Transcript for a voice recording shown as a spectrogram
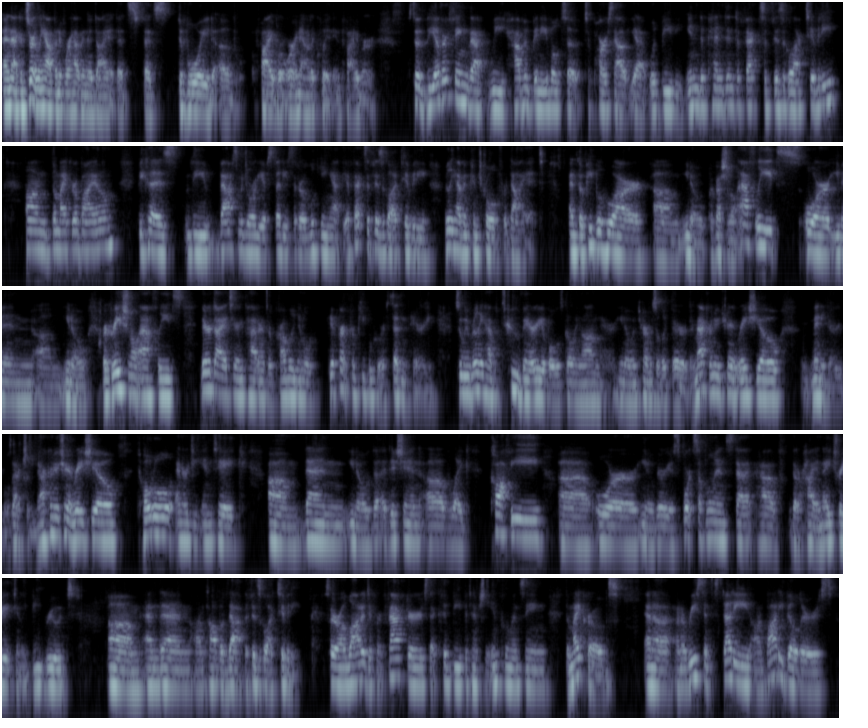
And that can certainly happen if we're having a diet that's that's devoid of fiber or inadequate in fiber. So the other thing that we haven't been able to, to parse out yet would be the independent effects of physical activity on the microbiome because the vast majority of studies that are looking at the effects of physical activity really haven't controlled for diet. And so people who are, um, you know, professional athletes or even, um, you know, recreational athletes, their dietary patterns are probably going to look different from people who are sedentary. So we really have two variables going on there, you know, in terms of like their, their macronutrient ratio, many variables actually, macronutrient ratio, total energy intake, um, then you know the addition of like coffee uh, or you know various sports supplements that have that are high in nitrates, you know, beetroot, um, and then on top of that, the physical activity. So there are a lot of different factors that could be potentially influencing the microbes. And a, and a recent study on bodybuilders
